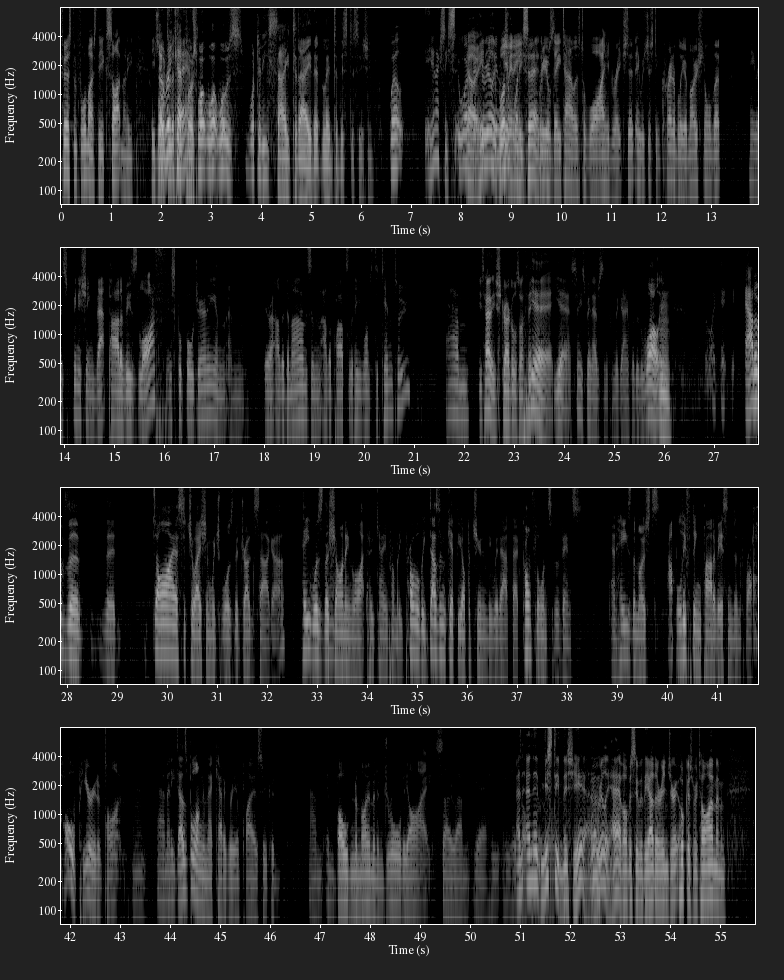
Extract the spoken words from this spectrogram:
first and foremost, the excitement he, he So brought to the recap fans. for us. What, what, what was what did he say today that led to this decision? Well, he didn't actually. s- Well, No, it he really didn't wasn't give what he said. Real was- detail as to why he'd reached it. He was just incredibly emotional that he was finishing that part of his life, his football journey, and, and there are other demands and other parts that he wants to tend to. Um, he's had his struggles, I think. yeah, yeah. So he's been absent from the game for a little while. It- Mm. like eh, eh, out of the the dire situation, which was the drug saga, he was the shining light who came from it. He probably doesn't get the opportunity without that confluence of events, and he's the most uplifting part of Essendon for a whole period of time. Um, and he does belong in that category of players who could. Um, embolden a moment and draw the eye. So um, yeah, he, he and, and they've missed him this year. They Mm. really have. Obviously, with the other injury, Hooker's retirement and,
